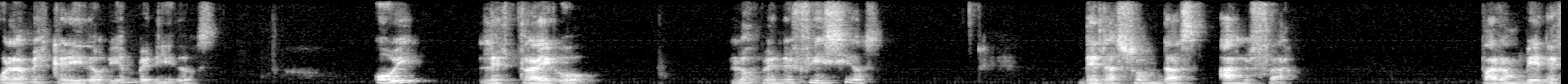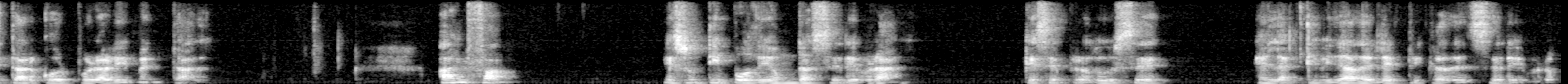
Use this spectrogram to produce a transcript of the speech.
Hola mis queridos, bienvenidos. Hoy les traigo los beneficios de las ondas alfa para un bienestar corporal y mental. Alfa es un tipo de onda cerebral que se produce en la actividad eléctrica del cerebro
